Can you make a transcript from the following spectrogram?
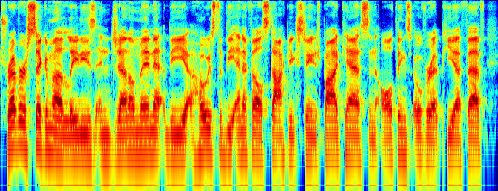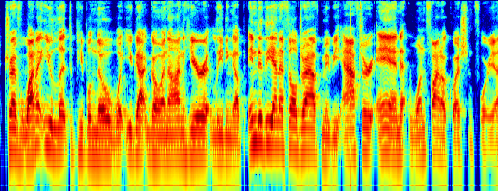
Trevor Sikkema, ladies and gentlemen, the host of the NFL Stock Exchange podcast and all things over at PFF. Trev, why don't you let the people know what you got going on here leading up into the NFL draft, maybe after? And one final question for you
